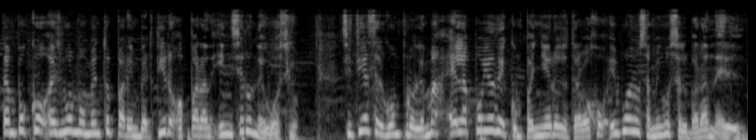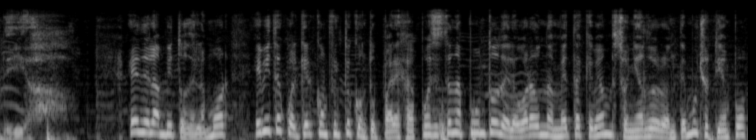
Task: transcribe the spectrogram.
Tampoco es buen momento para invertir o para iniciar un negocio. Si tienes algún problema, el apoyo de compañeros de trabajo y buenos amigos salvarán el día. En el ámbito del amor, evita cualquier conflicto con tu pareja, pues están a punto de lograr una meta que habían soñado durante mucho tiempo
